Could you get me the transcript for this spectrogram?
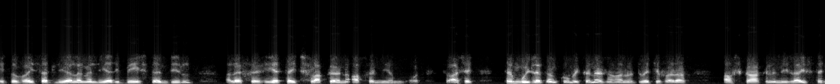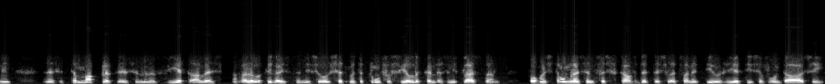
het bewys dat leerders leer die beste indien hulle gereedheidsvlakke in ag geneem word. So as ek te moeilik inkom by kinders gaan hulle doodjevoudig afskakel en nie luister nie en as dit te maklik is en hulle weet alles dan gaan hulle ook nie luister nie. So ons sit met 'n klomp verveelde kinders in die klas dan. Volgens Tomlinson verskaf dit 'n soort van 'n teoretiese fondasie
